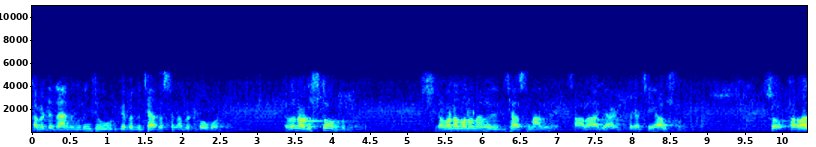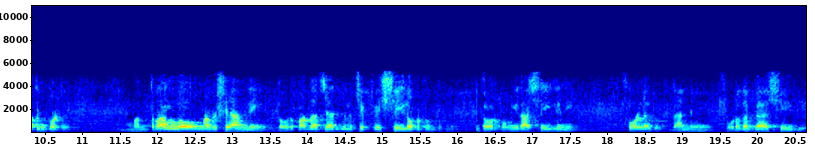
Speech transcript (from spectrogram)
కాబట్టి దాని గురించి ఊరికే పెద్ద చేతస్థంగా పెట్టుకోకూడదు. ఏదో నడుస్తూ ఉంటుంది అది. శ్రవణ మనన నిధ్యాసనాలని చాలా జాగ్రత్తగా చేయాల్సి ఉంటుంది. సో తర్వాత ఇంకోటి మంత్రాల్లో ఉన్న విషయాన్ని గౌడపాదాచార్యులు చెప్పే శైలి ఒకటి ఉంటుంది. ఇంతవరకు మీరు ఆ శైలిని చూడలేదు. దాన్ని చూడదగ్గ శైలి.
